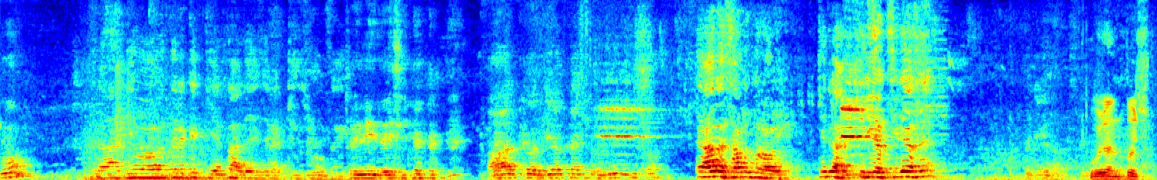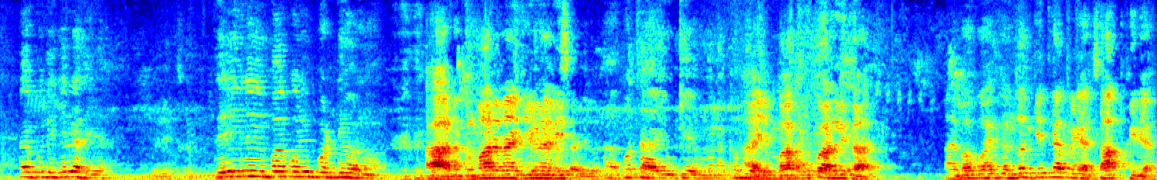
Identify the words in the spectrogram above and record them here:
હું? આ દેવા આવે કહેતા જાય જરા કીજો કંઈક. હાલ તો દેખાય તો એ હવે ચાલુ કરો હવે. કેટલા? ત્રીસ સીડ્યા છે? પૂરન પૂછ. એ પૂરી કેટલા થઈ ગયા ત્રીને દેવાનો. હા નકર મારે ના જીવના નહીં હા પચાસ એવું કે મને ખબર આ એ માપ ઉપર લીધા. આ બાબુ એકદમ જો કેટલા પડ્યા? સાફ કર્યા.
